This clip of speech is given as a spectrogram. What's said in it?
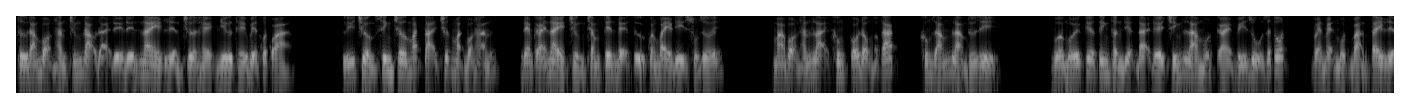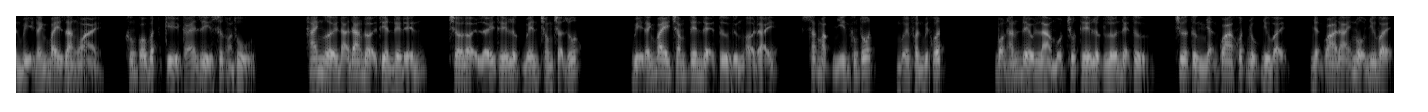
từ đám bọn hắn chứng đạo đại đế đến nay liền chưa hề như thế biệt khuất qua lý trường sinh trơ mắt tại trước mặt bọn hắn, đem cái này chừng trăm tên đệ tử quăng bay đi xuống dưới. Mà bọn hắn lại không có động hợp tác, không dám làm thứ gì. Vừa mới kia tinh thần điện đại đế chính là một cái ví dụ rất tốt, vẹn vẹn một bàn tay liền bị đánh bay ra ngoài, không có bất kỳ cái gì sức hoàn thủ. Hai người đã đang đợi thiên đế đến, chờ đợi lấy thế lực bên trong trợ giúp. Bị đánh bay trăm tên đệ tử đứng ở đáy, sắc mặt nhìn không tốt, mười phần bị khuất. Bọn hắn đều là một chút thế lực lớn đệ tử, chưa từng nhận qua khuất nhục như vậy, nhận qua đãi ngộ như vậy.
